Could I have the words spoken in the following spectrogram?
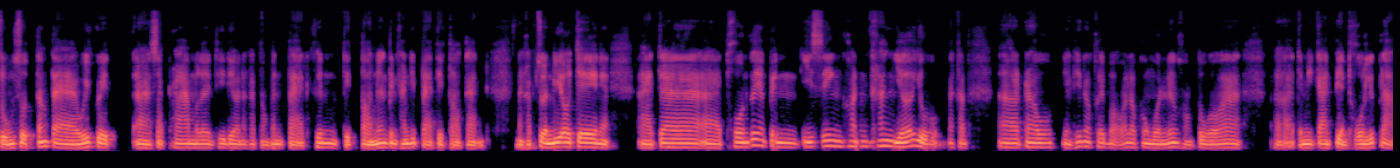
สูงสุดตั้งแต่วิกฤต สัปพรามมาเลยทีเดียวนะครับ 2008 ขึ้นติดต่อเนื่องเป็นครั้งที่ 8 ติดต่อกันนะครับ ส่วน BOJ เนี่ยอาจจะอ่าโทนก็ยังเป็น easing ค่อนข้างเยอะอยู่นะครับอ่าเราอย่างที่เราเคยบอกว่าเรากังวลเรื่องของตัวว่าอ่าจะมีการเปลี่ยนโทนหรือเปล่า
